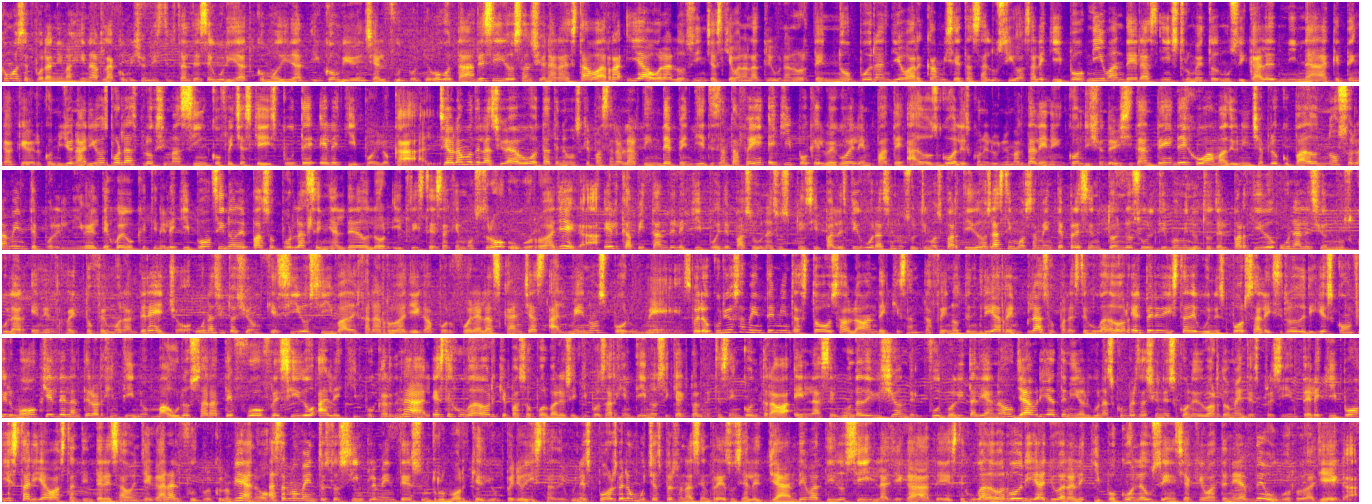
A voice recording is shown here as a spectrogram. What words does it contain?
Como se podrán imaginar, la Comisión Distrital de Seguridad, Comodidad y Convivencia del Fútbol de Bogotá decidió sancionar a esta barra y ahora los hinchas que van a la tribuna norte no podrán llevar camisetas alusivas al equipo, ni banderas, instrumentos musicales ni nada que tenga que ver con Millonarios por las próximas 5 fechas que dispute el equipo de local. Si hablamos de la ciudad de Bogotá tenemos que pasar a hablar de Independiente Santa Fe, equipo que luego del empate a dos goles con el Unión Magdalena en condición de visitante dejó a más de un hincha preocupado no solamente por el nivel de juego que tiene el equipo, sino de paso por la señal de dolor y tristeza que mostró Hugo Rodallega, el capitán del equipo y de paso una de sus principales figuras en los últimos partidos, lastimosamente presentó en los últimos minutos del partido una lesión muscular en el recto femoral derecho, una situación que sí o sí va a dejar a Rodallega por fuera de las canchas al menos por un mes. Pero curiosamente mientras todos hablaban de que Santa Fe no tendría reemplazo para este jugador, el periodista de Win Sports Alexis Rodríguez confirmó que el delantero argentino Mauro Zárate fue ofrecido al equipo cardenal. Este jugador que pasó por varios equipos argentinos y que actualmente se encontraba en la segunda división del fútbol italiano, ya habría tenido algunas conversaciones con Eduardo Méndez, presidente del equipo, y estaría bastante interesado en llegar al fútbol colombiano. Hasta el momento esto simplemente es un rumor que dio un periodista de Win Sports, pero muchas personas en redes sociales ya han debatido si la llegada de este jugador podría ayudar al equipo con la ausencia que va a tener de Hugo Rodallega.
